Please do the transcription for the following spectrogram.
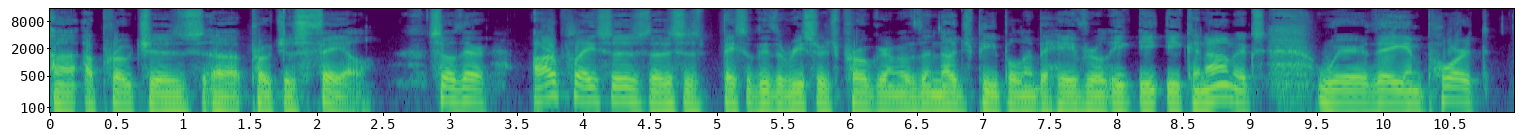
uh, approaches uh, approaches fail. So there are places, this is basically the research program of the nudge people in behavioral e- e- economics, where they import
